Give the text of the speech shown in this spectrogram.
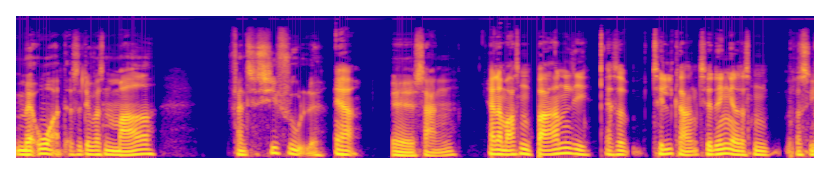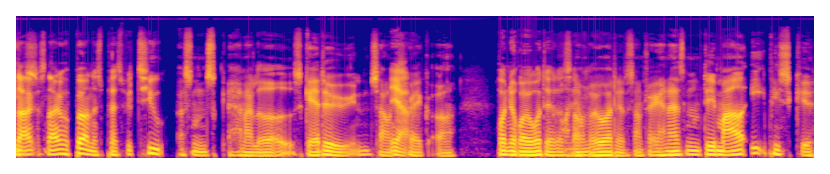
med ord. Altså, det var sådan meget fantasifulde Ja. øh, sange. Han har meget sådan barnlig altså, tilgang til det, ikke? Eller sådan Præcis. snak, snakker fra børnenes perspektiv. Og sådan, han har lavet Skatteøen soundtrack, ja. og Ronja Røver, det er der Ronja sammen. Røver, det soundtrack. Han er sådan, det er meget episke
